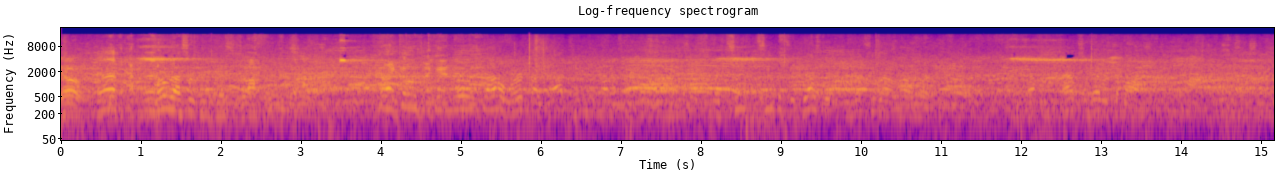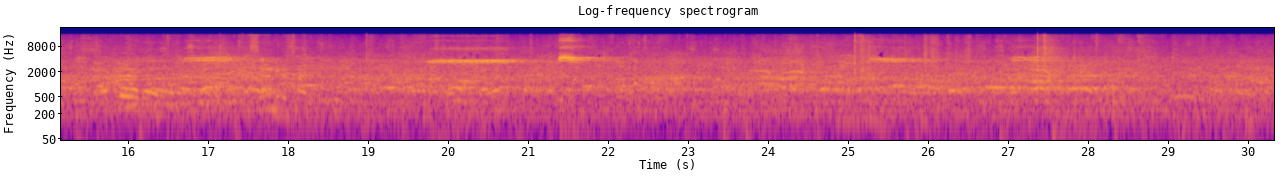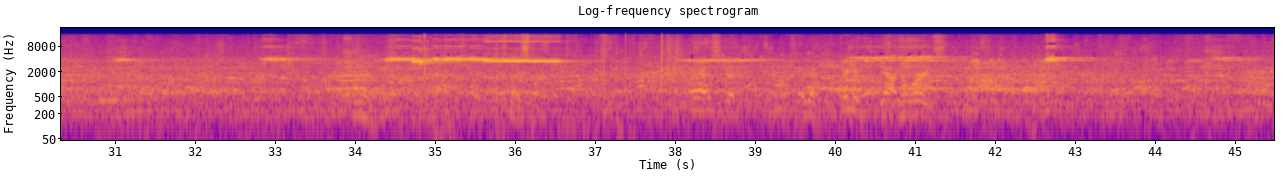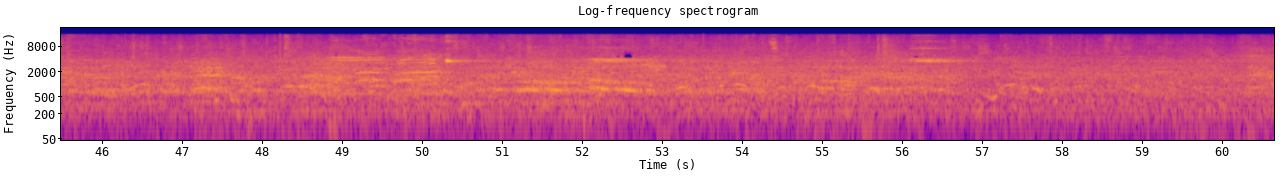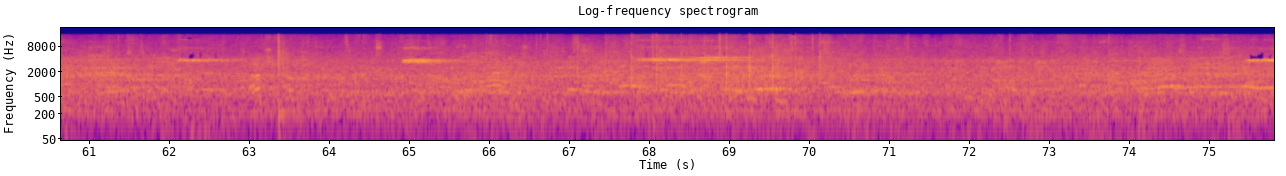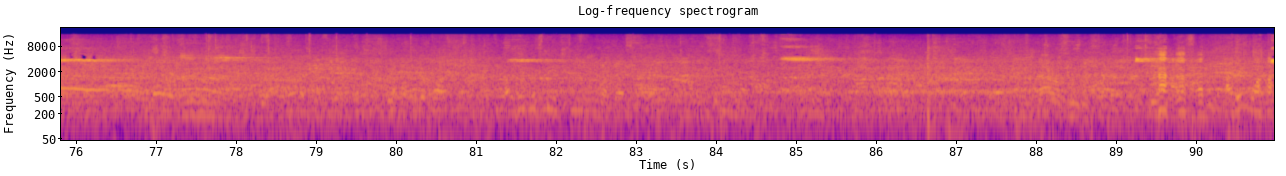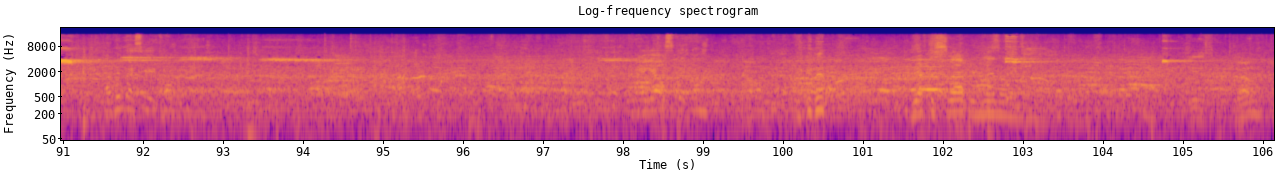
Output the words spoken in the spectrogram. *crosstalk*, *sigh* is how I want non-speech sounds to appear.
No. *laughs* no wrestler can be just as awesome. Like, coach, I can't do it. That'll work like that. changing. But see, see if it's and let's see how how it works. That, one- that should never come off. Yeah, this is good. Okay. Thank you. Yeah, no worries. That was really good stuff. I think why, I think I see it coming. I? You have to slap your hand on. No?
